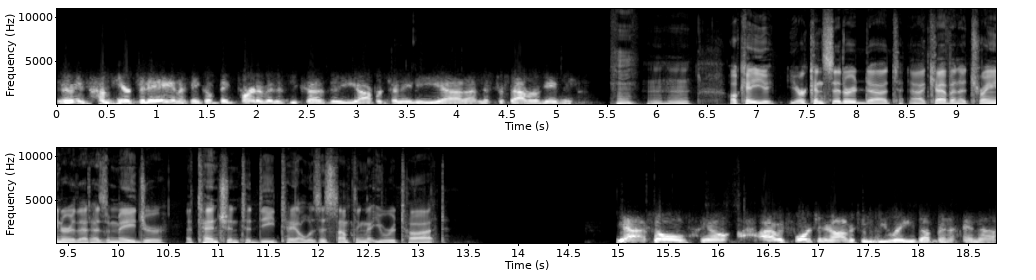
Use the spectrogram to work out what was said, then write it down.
I mean, I'm here today, and I think a big part of it is because the opportunity uh, that Mr. Stavro gave me. Hmm. Mm-hmm. Okay, you, are considered, uh, t- uh, Kevin, a trainer that has a major attention to detail. Was this something that you were taught? Yeah, so you know, I was fortunate, obviously, to be raised up in, in a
